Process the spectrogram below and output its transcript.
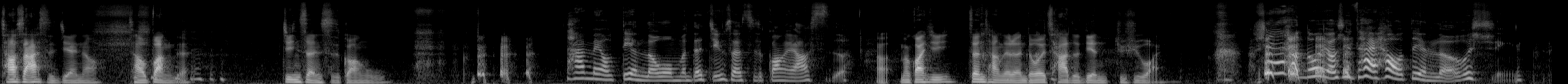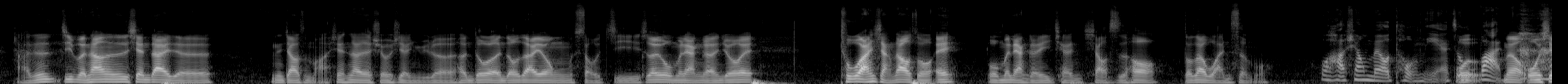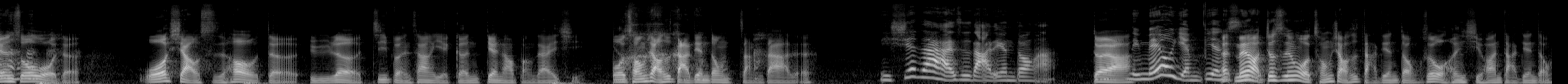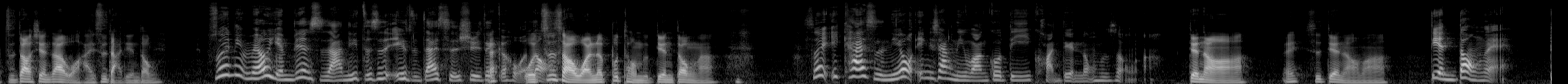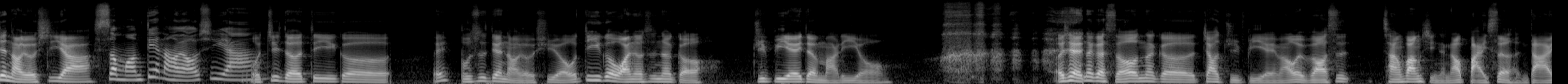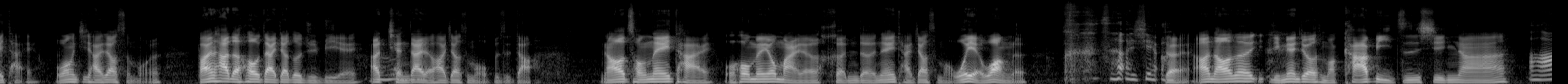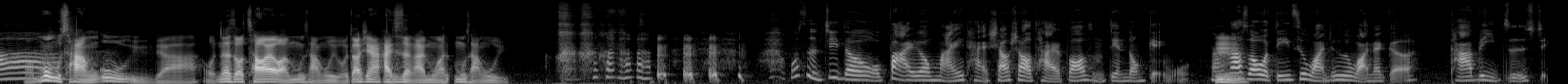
超杀时间哦，超棒的，精神时光屋它没有电了，我们的精神时光也要死了。啊，没关系，正常的人都会插着电继续玩。现在很多游戏太耗电了，不行。啊，这基本上是现在的那叫什么啊？现在的休闲娱乐，很多人都在用手机，所以我们两个人就会突然想到说，哎、我们两个人以前小时候都在玩什么？我好像没有童年，怎么办？没有，我先说我的，我小时候的娱乐基本上也跟电脑绑在一起。我从小是打电动长大的，你现在还是打电动啊？对啊，你没有演变没有，就是因为我从小是打电动，所以我很喜欢打电动，直到现在我还是打电动。所以你没有演变史啊，你只是一直在持续这个活动。我至少玩了不同的电动啊，所以一开始你有印象，你玩过第一款电动是什么？电脑啊，哎、是电脑吗？电动哎、电脑游戏啊，什么电脑游戏啊？我记得第一个，哎、不是电脑游戏哦，我第一个玩的是那个 GBA 的马里奥，而且那个时候那个叫 GBA 嘛，我也不知道是长方形的，然后白色很大一台，我忘记它叫什么了，反正它的后代叫做 GBA，啊，前代的话叫什么我不知道。然后从那一台，我后面又买了横的那一台叫什么，我也忘了。傻 笑对，啊，然后呢，里面就有什么卡比之心啊，啊！哦牧场物语啊，我那时候超爱玩牧场物语，我到现在还是很爱牧牧场物语。我只记得我爸有买一台小小台，不知道什么电动给我。然后嗯那时候我第一次玩就是玩那个卡比之心，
